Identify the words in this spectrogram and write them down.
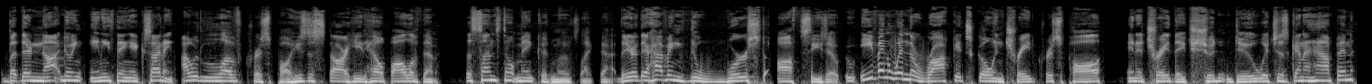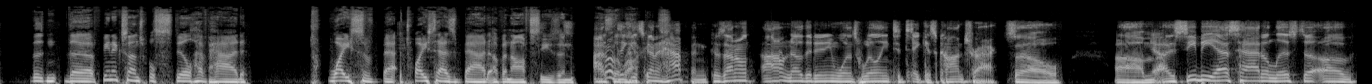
but they're not doing anything exciting. I would love Chris Paul. He's a star. He'd help all of them. The Suns don't make good moves like that. They're they're having the worst offseason. Even when the Rockets go and trade Chris Paul in a trade they shouldn't do, which is going to happen, the the Phoenix Suns will still have had twice of bad, twice as bad of an offseason. I as don't think it's going to happen because I don't. I don't know that anyone's willing to take his contract. So, um, uh, CBS had a list of,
